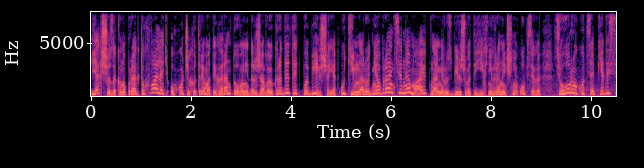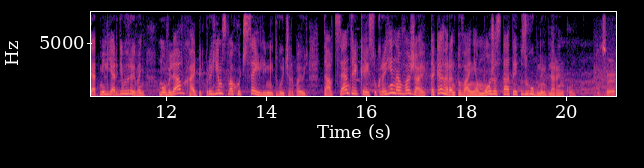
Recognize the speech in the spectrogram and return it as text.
Якщо законопроект ухвалять, охочих отримати гарантовані державою кредити побільшає. Утім, народні обранці не мають наміру збільшувати їхні граничні обсяги. Цього року це 50 мільярдів гривень. Мовляв, хай підприємства хоч цей ліміт вичерпають. Та в центрі кейс Україна вважають, таке гарантування може стати згубним для ринку. Тобто Це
